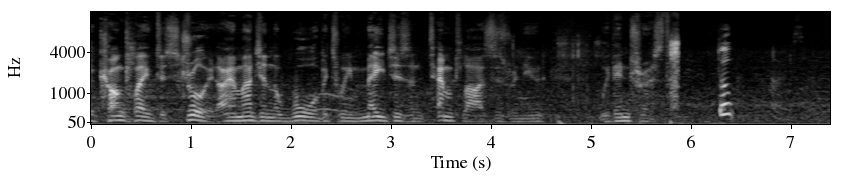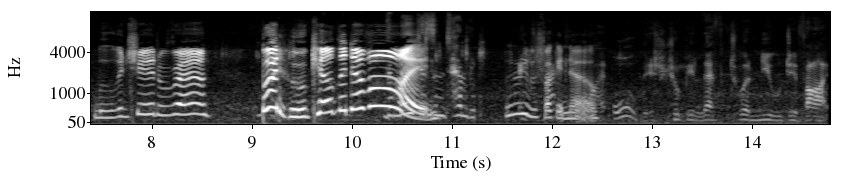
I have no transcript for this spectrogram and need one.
With the Conclave destroyed, I imagine the war between mages and Templars is renewed with interest. Boop. Moving shit around. But who killed the The mages divine? and Templars. We don't even fucking know. All this should be left to a new divine.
